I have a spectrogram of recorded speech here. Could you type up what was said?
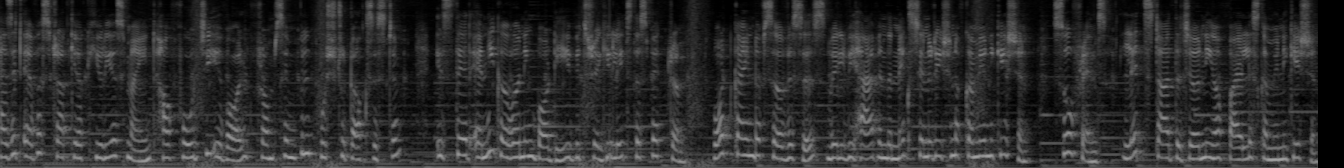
Has it ever struck your curious mind how 4G evolved from simple push to talk system? Is there any governing body which regulates the spectrum? What kind of services will we have in the next generation of communication? So friends, let's start the journey of wireless communication.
